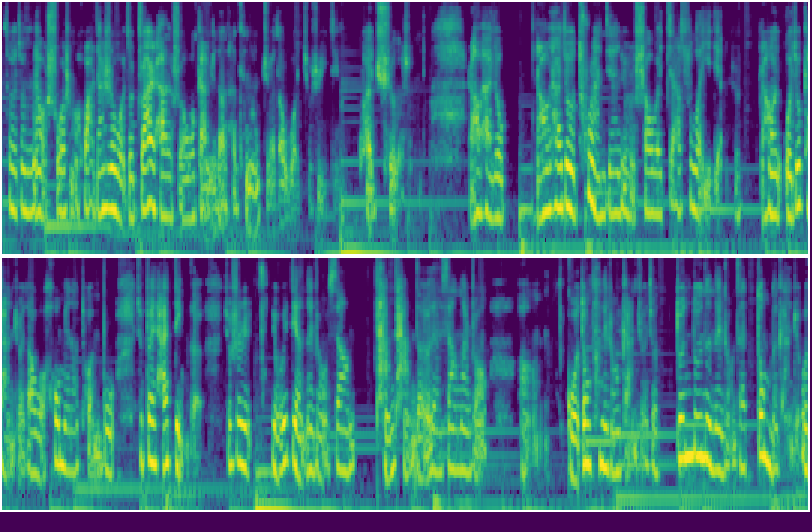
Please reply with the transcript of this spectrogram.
所以就没有说什么话。但是我就抓着他的时候，我感觉到他可能觉得我就是已经快去了什么的，然后他就，然后他就突然间就是稍微加速了一点，就然后我就感觉到我后面的臀部就被他顶的，就是有一点那种像弹弹的，有点像那种嗯果冻的那种感觉，就墩墩的那种在动的感觉。我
